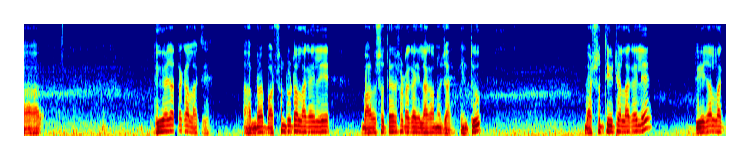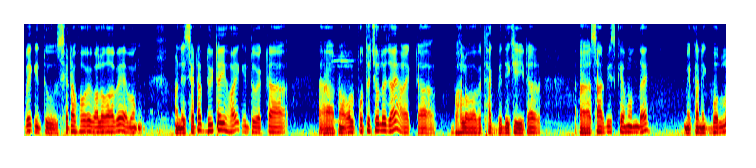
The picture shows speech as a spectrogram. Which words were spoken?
আর দুই হাজার টাকা লাগছে। আমরা ভার্সন টুটা লাগাইলে বারোশো, তেরোশো টাকায় লাগানো যায়। কিন্তু ভার্সন থ্রিটা লাগাইলে দুই হাজার লাগবে, কিন্তু সেট হবে ভালোভাবে এবং মানে সেট দুইটাই হয়, কিন্তু একটা আপনার অল্পতে চলে যায়, আর একটা ভালোভাবে থাকবে। দেখি এটার সার্ভিস কেমন দেয়। মেকানিক বলল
